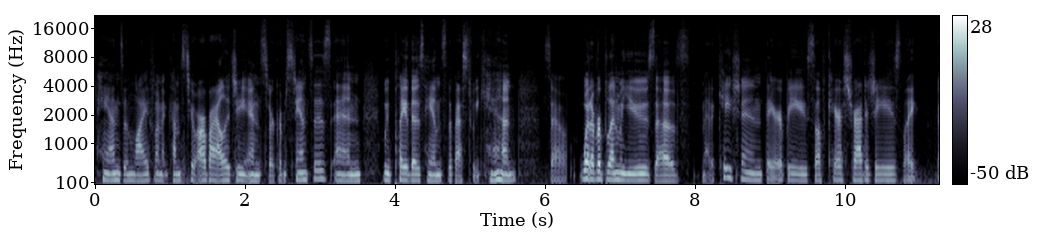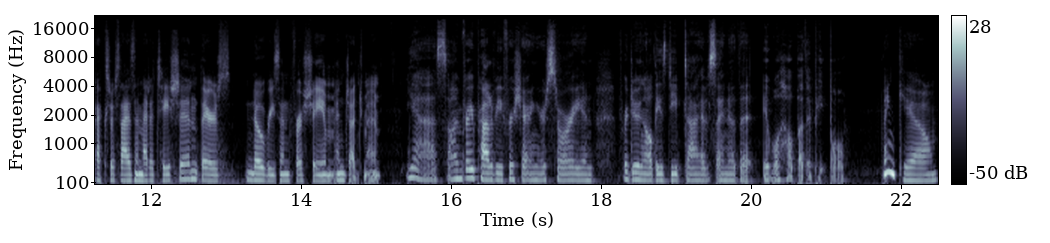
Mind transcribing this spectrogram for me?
hands in life when it comes to our biology and circumstances, and we play those hands the best we can. So, whatever blend we use of medication, therapy, self care strategies like exercise and meditation, there's no reason for shame and judgment. Yeah, so I'm very proud of you for sharing your story and for doing all these deep dives. I know that it will help other people. Thank you.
